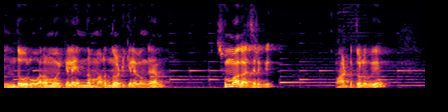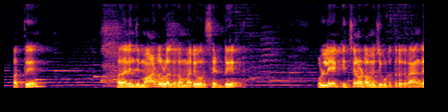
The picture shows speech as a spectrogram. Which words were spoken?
எந்த ஒரு உரமும் வைக்கல. எந்த மருந்தும் அடிக்கல இவங்க. சும்மா காய்ச்சிருக்கு மாட்டு தொழுவு பத்து. பதினஞ்சு மாடு வளர்க்குற மாதிரி ஒரு செட்டு உள்ளே கிச்சனோட அமைச்சு கொடுத்துருக்குறாங்க.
